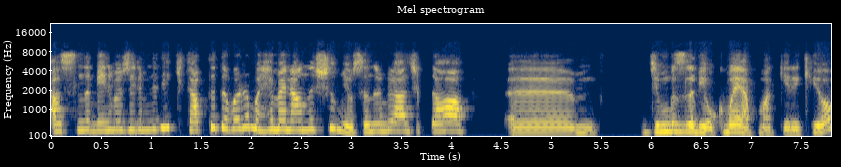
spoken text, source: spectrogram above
Aslında benim özelimde değil kitapta da var ama hemen anlaşılmıyor. Sanırım birazcık daha e, cımbızla bir okuma yapmak gerekiyor.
